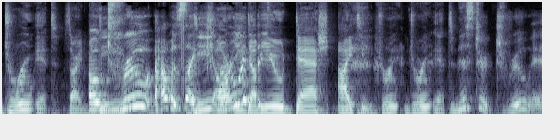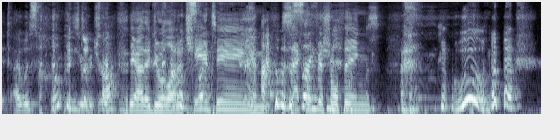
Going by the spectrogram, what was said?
Drew-It. Sorry. oh, D- Drew. I was like D R E? W dash I T. Drew Drew it. Mr. Druid. I was hoping you were Drew- talking. Yeah, they do a lot of was like- chanting and was like- sacrificial things. Woo!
